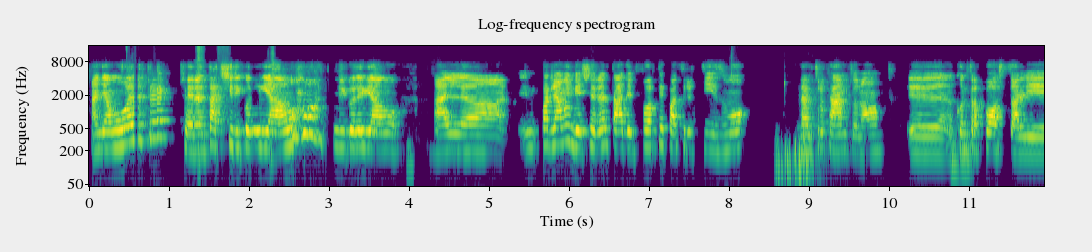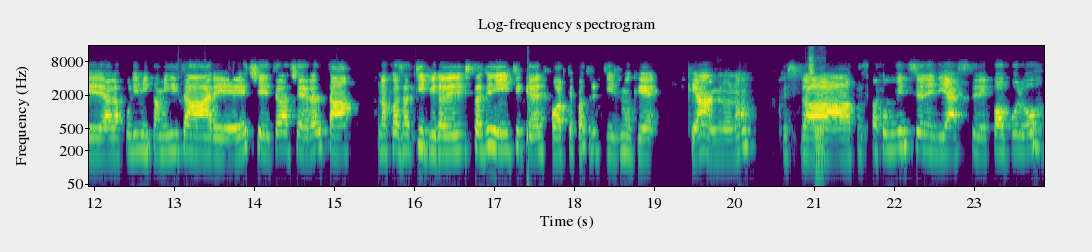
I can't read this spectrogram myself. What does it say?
Andiamo oltre, cioè in realtà ci ricolleghiamo, ci ricolleghiamo al... Parliamo invece in realtà del forte patriottismo, d'altro canto, no? Eh, contrapposto alle, alla polemica militare, eccetera, c'è in realtà una cosa tipica degli Stati Uniti che è il forte patriottismo che, che hanno, no? Questa, sì. questa, convinzione di essere popolo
